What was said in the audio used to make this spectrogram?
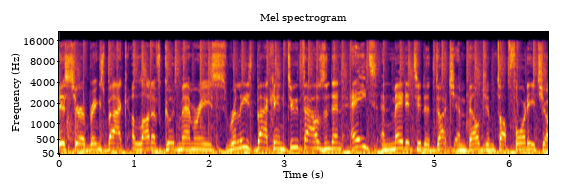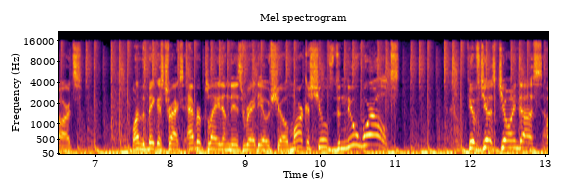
This year brings back a lot of good memories. Released back in 2008 and made it to the Dutch and Belgium top 40 charts. One of the biggest tracks ever played on this radio show. Markus Schulz, The New World. If you've just joined us, a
